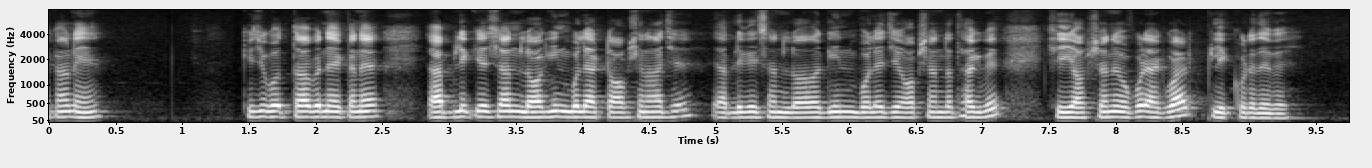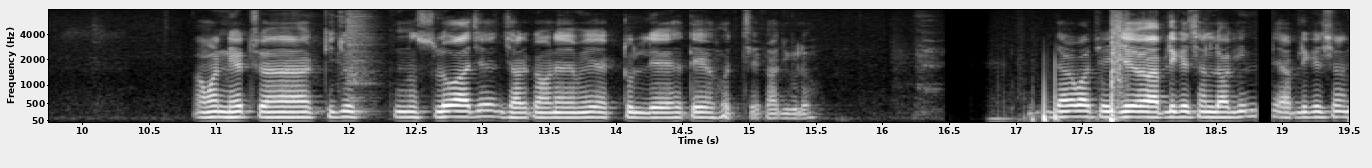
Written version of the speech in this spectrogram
এখানে কিছু করতে হবে না। এখানে অ্যাপ্লিকেশান লগ বলে একটা অপশান আছে। অ্যাপ্লিকেশান লগ বলে যে অপশানটা থাকবে, সেই অপশানের ওপর একবার ক্লিক করে দেবে। আমার নেট কিছু স্লো আছে, যার কারণে আমি একটু লেটে হচ্ছে কাজগুলো। দেখা পাচ্ছি এই যে application log in application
